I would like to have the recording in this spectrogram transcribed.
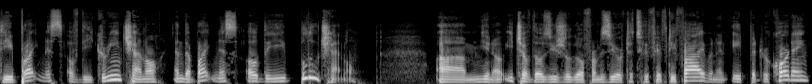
the brightness of the green channel, and the brightness of the blue channel. Um, you know, each of those usually go from 0 to 255 in an 8 bit recording,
